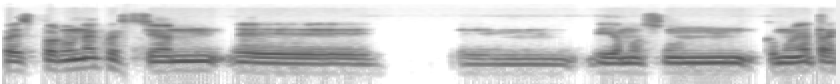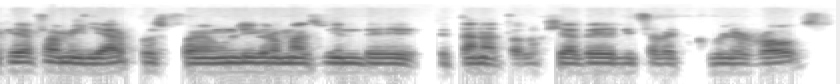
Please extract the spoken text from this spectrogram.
pues por una cuestión, eh, em, digamos, un, como una tragedia familiar, pues fue un libro más bien de, tanatología de Elizabeth Kubler-Ross.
